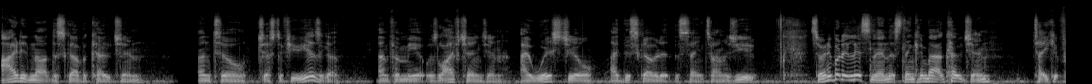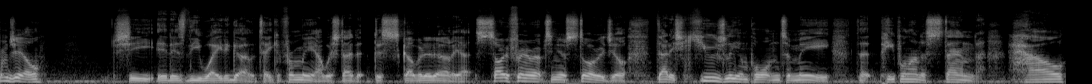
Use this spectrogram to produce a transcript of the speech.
I did not discover coaching until just a few years ago. And for me, it was life changing. I wish, Jill, I discovered it at the same time as you. So, anybody listening that's thinking about coaching, take it from Jill. She, it is the way to go. Take it from me. I wished I'd discovered it earlier. Sorry for interrupting your story, Jill. That is hugely important to me that people understand how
